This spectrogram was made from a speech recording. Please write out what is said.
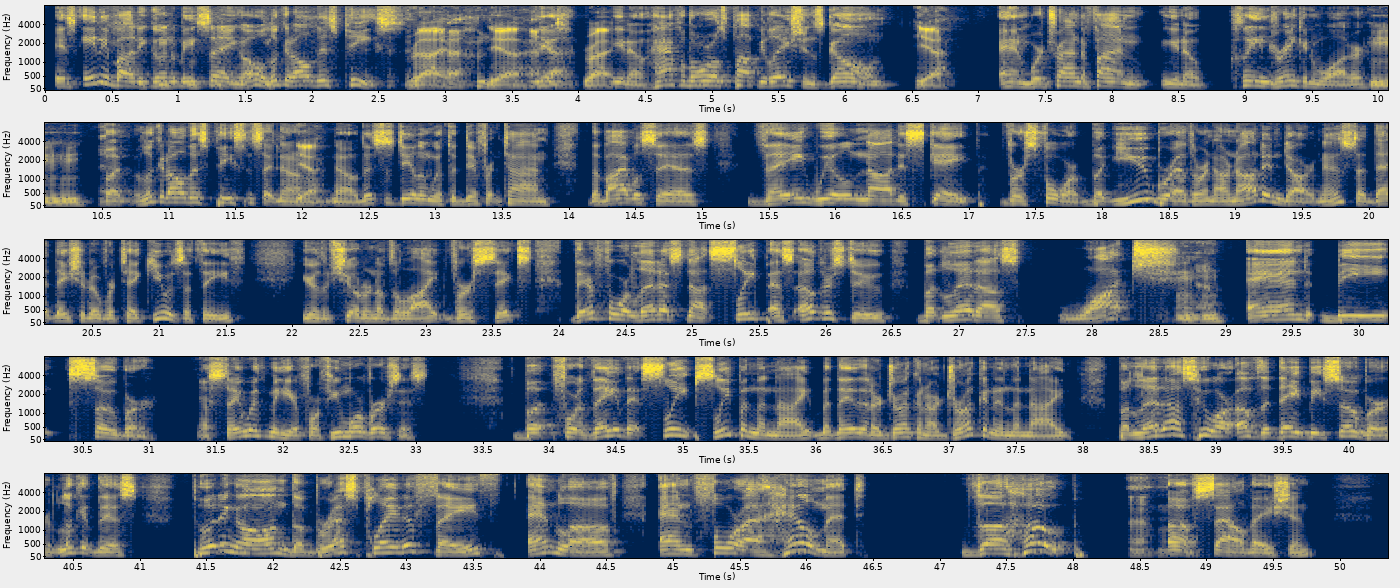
Is anybody going to be saying, oh, look at all this peace? Right. Yeah. Yeah. Right. You know, half of the world's population's gone yeah. And we're trying to find, you know, clean drinking water. hmm But look at all this peace and say, no, Yeah. no, no, this is dealing with a different time. The Bible says they will not escape. Verse four, but you, brethren, are not in darkness, that that day should overtake you as a thief. You're the children of the light. Verse six, therefore let us not sleep as others do, but let us watch Mhm. and be sober. Now stay with me here for a few more verses. But for they that sleep, sleep in the night, but they that are drunken are drunken in the night. But let us who are of the day be sober. Look at this putting on the breastplate of faith and love, and for a helmet, the hope Uh-huh. of salvation.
